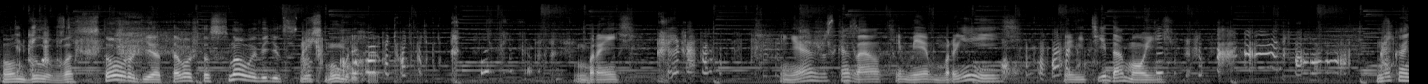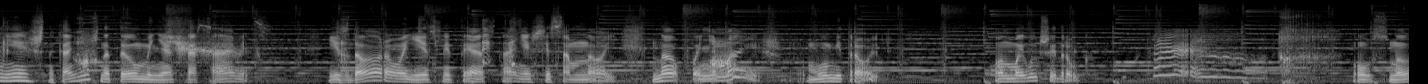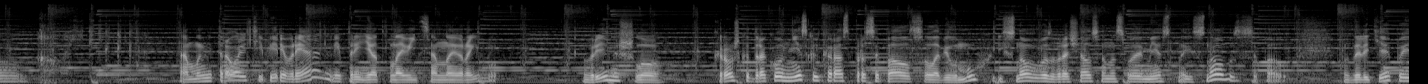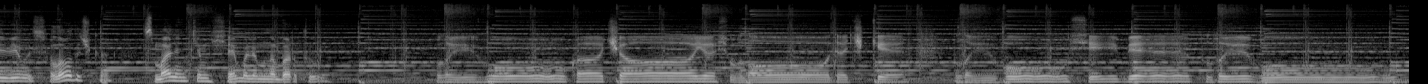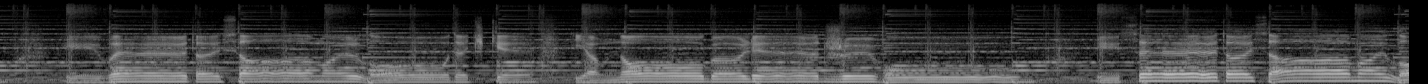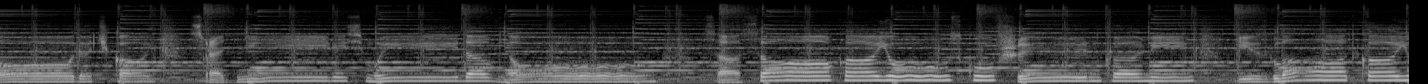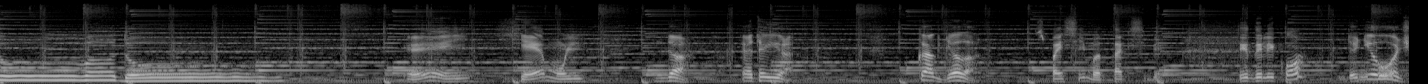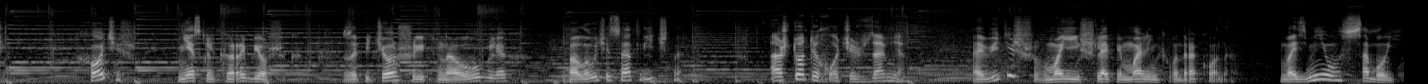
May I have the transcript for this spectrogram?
Он был в восторге от того, что снова видит Снусмумрика. Брысь. Я же сказал тебе, брысь, лети домой. Ну, конечно, конечно, ты у меня красавец. И здорово, если ты останешься со мной. Но, понимаешь, мумитроль, он мой лучший друг. Уснул. А мумитроль теперь вряд ли придет ловить со мной рыбу. Время шло. Крошка-дракон несколько раз просыпался, ловил мух и снова возвращался на свое место и снова засыпал. Вдалеке появилась лодочка с маленьким хемулем на борту. Плыву, качаясь в лодочке, Плыву себе, плыву. И в этой самой лодочке Я много лет живу. И с этой самой лодочкой Сроднились мы давно. Сосокою с кувшинками И с гладкою водой. Эй, Хемуль, Да, это я Как дела? спасибо, так себе. Ты далеко? Да не очень Хочешь несколько рыбешек? Запечешь их на углях, получится отлично. А что ты хочешь взамен? А видишь в моей шляпе маленького дракона? Возьми его с собой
